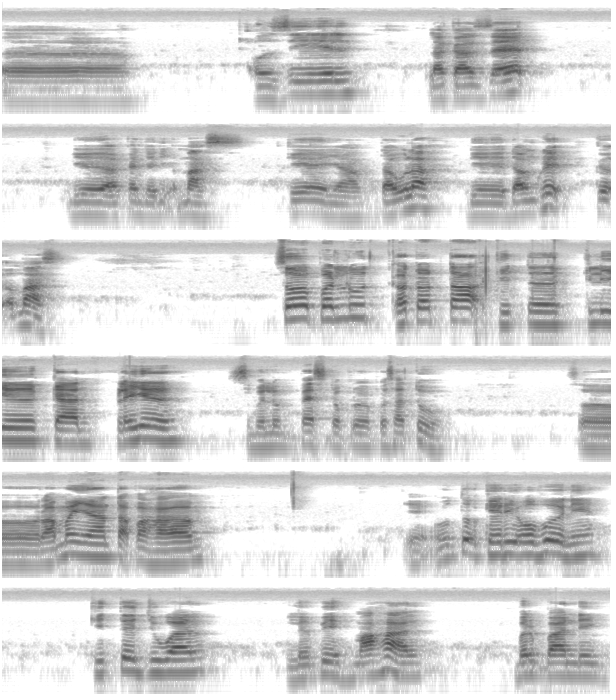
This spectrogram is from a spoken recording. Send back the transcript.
Uh, Ozil. Lacazette. Dia akan jadi emas. Okay, yang aku tahulah. Dia downgrade ke emas. So perlu atau tak kita clearkan player sebelum PES 2021. So ramai yang tak faham. Okay, untuk carry over ni kita jual lebih mahal berbanding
